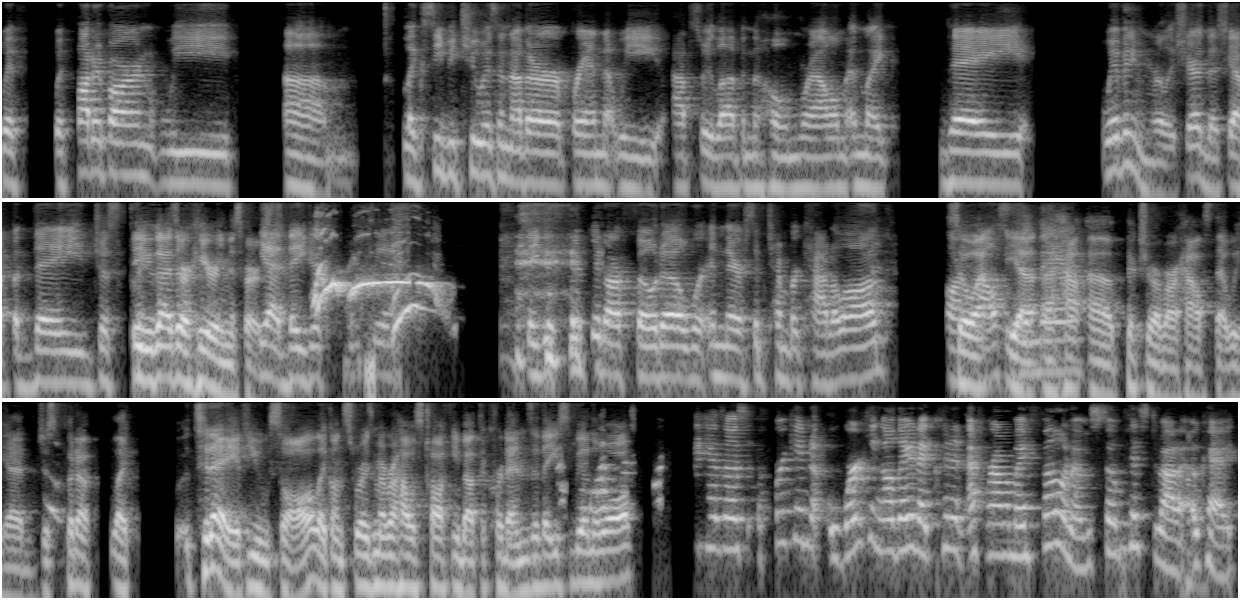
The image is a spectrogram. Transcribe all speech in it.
with with Pottery Barn, we um, like CB2 is another brand that we absolutely love in the home realm, and like they, we haven't even really shared this yet, but they just So you guys are hearing this first. yeah, they just they just printed our photo. We're in their September catalog. Our so uh, house is yeah, a, there. a picture of our house that we had just put up like today. If you saw like on stories, remember how I was talking about the credenza that used to be on the wall? Because I was freaking working all day and I couldn't F around on my phone. I was so pissed about it. Okay.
